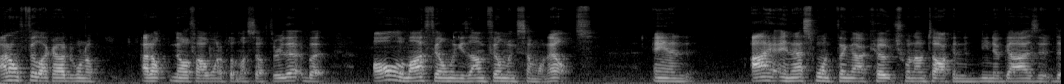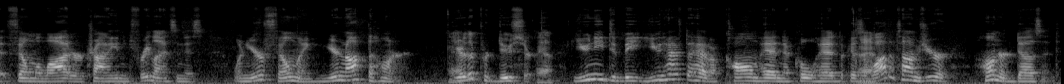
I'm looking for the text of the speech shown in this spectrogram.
I don't feel like I'd want to. I don't know if I want to put myself through that, but all of my filming is I'm filming someone else, and I and that's one thing I coach when I'm talking to you know guys that, that film a lot or trying to get into freelancing is when you're filming, you're not the hunter. Yeah. You're the producer. Yeah. You need to be. You have to have a calm head and a cool head because a lot of times your hunter doesn't.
